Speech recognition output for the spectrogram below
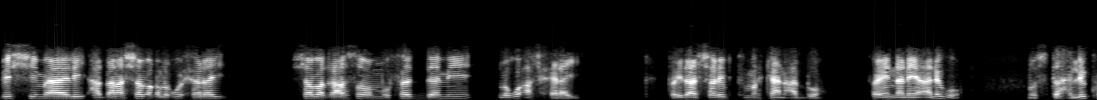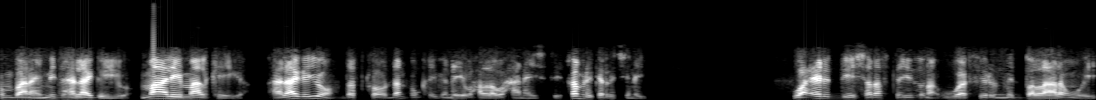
bishimaali haddana shabaq lagu xiray. Shabaqaasoo mufadami lagu afxiray fa idaa sharibtu markaan cabo fa inanii anigu mustahlikun baanahay mid halaagayo maalii maalkayga halaagayo dadka oo dhan u qaybinaya wax alla waxaan haystay. Khamri ka rajinay. Wa cirdii sharaftayduna waafirun mid ballaaran wey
